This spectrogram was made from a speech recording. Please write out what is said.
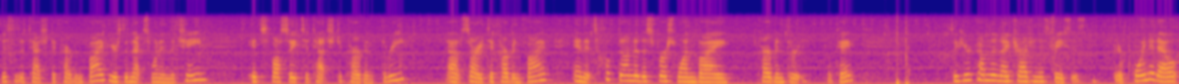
This is attached to carbon 5. Here's the next one in the chain. Its phosphate's attached to carbon 3. uh, sorry, to carbon 5, and it's hooked onto this first one by carbon 3, okay? So here come the nitrogenous bases. They're pointed out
